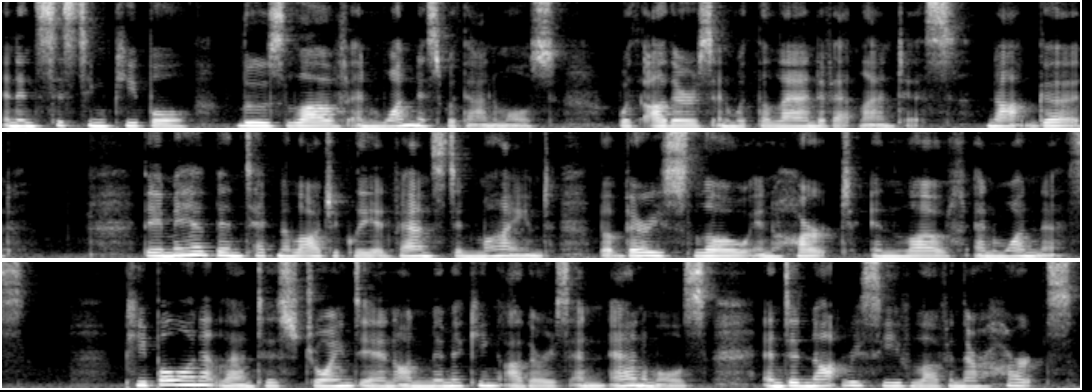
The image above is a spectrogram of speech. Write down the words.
and insisting people lose love and oneness with animals, with others, and with the land of Atlantis. Not good. They may have been technologically advanced in mind, but very slow in heart, in love, and oneness. People on Atlantis joined in on mimicking others and animals and did not receive love in their hearts.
